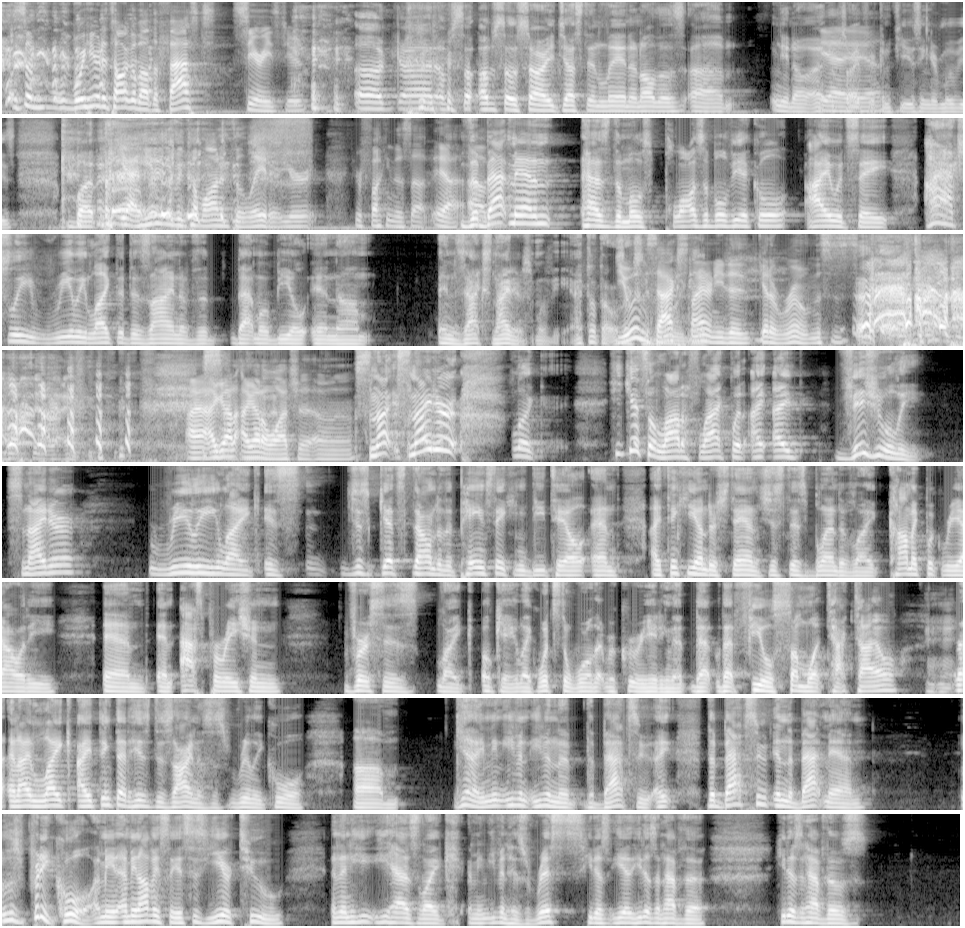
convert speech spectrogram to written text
It's a, we're here to talk about the Fast series, dude. Oh God, I'm so I'm so sorry, Justin Lin and all those. Um, you know, I- Yeah, I'm sorry yeah. for confusing your movies, but Yeah, he didn't even come on until later. You're you're fucking this up. Yeah, the um, Batman has the most plausible vehicle. I would say I actually really like the design of the Batmobile in um in Zack Snyder's movie. I thought that was You and Zack really Snyder good. need to get a room. This is. I, I got. I gotta watch it. I don't know. Sni- Snyder, look, he gets a lot of flack, but I, I visually, Snyder really like is just gets down to the painstaking detail, and I think he understands just this blend of like comic book reality and and aspiration versus like okay, like what's the world that we're creating that that that feels somewhat tactile Mhm. and I like I think that his design is just really cool. Um, yeah, I mean even even the the bat suit, I, the bat suit in the Batman, it was pretty cool. I mean, I mean obviously this is year two, and then he he has like I mean even his wrists he does he he doesn't have the he doesn't have those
